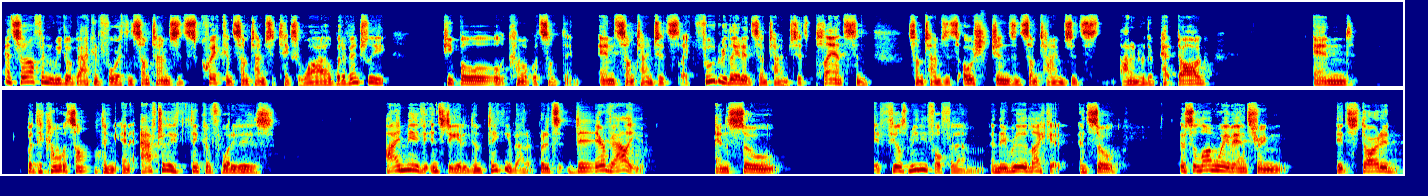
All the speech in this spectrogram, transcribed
And so often we go back and forth, and sometimes it's quick and sometimes it takes a while, but eventually people come up with something. And sometimes it's like food related, sometimes it's plants, and sometimes it's oceans, and sometimes it's, I don't know, their pet dog and but they come up with something and after they think of what it is i may have instigated them thinking about it but it's their value and so it feels meaningful for them and they really like it and so it's a long way of answering it started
